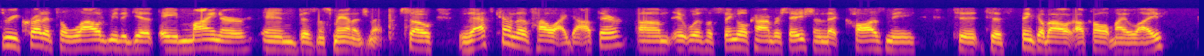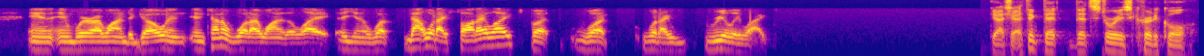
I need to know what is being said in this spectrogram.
three credits allowed me to get a minor in business management so that's kind of how I got there um, it was a single conversation that caused me to to think about I'll call it my life and and where I wanted to go and, and kind of what I wanted to like you know what not what I thought I liked but what what I really liked. Gotcha. I think that that story is critical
